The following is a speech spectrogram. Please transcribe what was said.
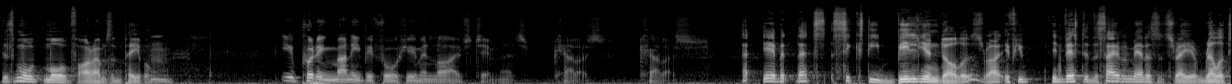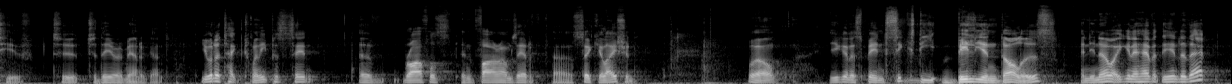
there's more more firearms than people hmm. You're putting money before human lives, Tim. That's callous. Callous. That- yeah but that's 60 billion dollars right if you invested the same amount as Australia relative to to their amount of guns you want to take 20% of rifles and firearms out of uh, circulation well you're going to spend 60 billion dollars and you know what you're going to have at the end of that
